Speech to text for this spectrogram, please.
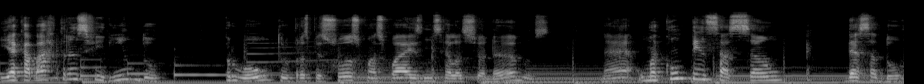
e acabar transferindo para o outro, para as pessoas com as quais nos relacionamos, né, uma compensação dessa dor,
